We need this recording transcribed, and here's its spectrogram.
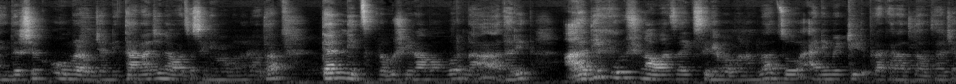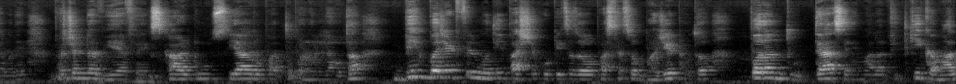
दिग्दर्शक ओम राऊत ज्यांनी तानाजी नावाचा सिनेमा बनवला होता त्यांनीच प्रभू श्रीरामावर ना आधारित आदिपुरुष नावाचा एक सिनेमा बनवला जो अॅनिमेटेड प्रकारातला होता ज्यामध्ये प्रचंड व्ही एफ एक्स कार्टून्स या रूपात तो बनवलेला होता. बिग बजेट फिल्म होती पाचशे कोटीचं जवळपास त्याचं बजेट होतं. परंतु त्या सिनेमाला तितकी कमाल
